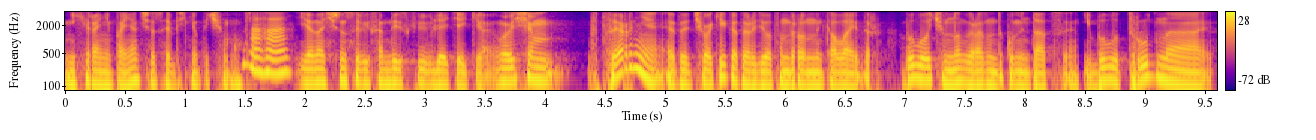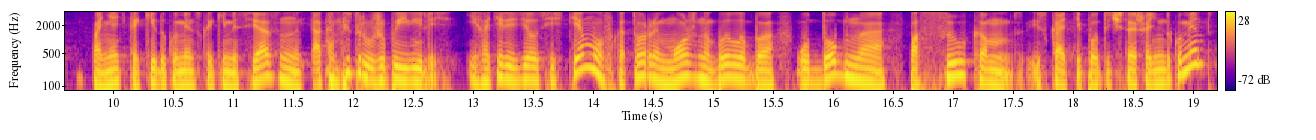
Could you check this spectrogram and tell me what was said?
Ни хера не понятно, сейчас объясню, почему. Ага. Я начну с Александрийской библиотеки. В общем, в ЦЕРНе, это чуваки, которые делают андронный коллайдер, было очень много разной документации. И было трудно понять, какие документы с какими связаны. А компьютеры уже появились. И хотели сделать систему, в которой можно было бы удобно по ссылкам искать. Типа, вот ты читаешь один документ,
